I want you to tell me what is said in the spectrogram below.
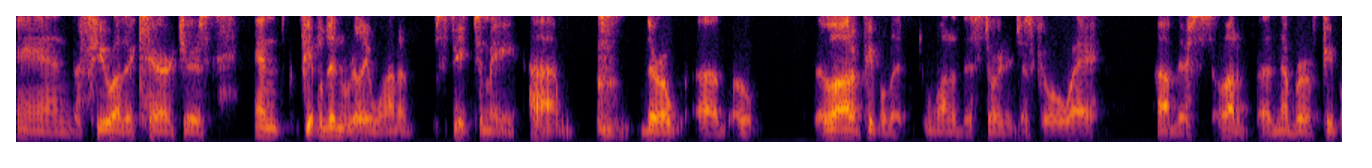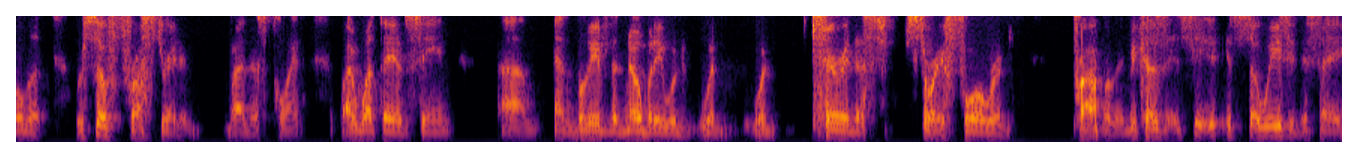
and a few other characters, and people didn't really want to speak to me. Um, there are uh, a lot of people that wanted this story to just go away. Um, there's a lot of a number of people that were so frustrated by this point by what they had seen um, and believed that nobody would would would carry this story forward properly because it's it's so easy to say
